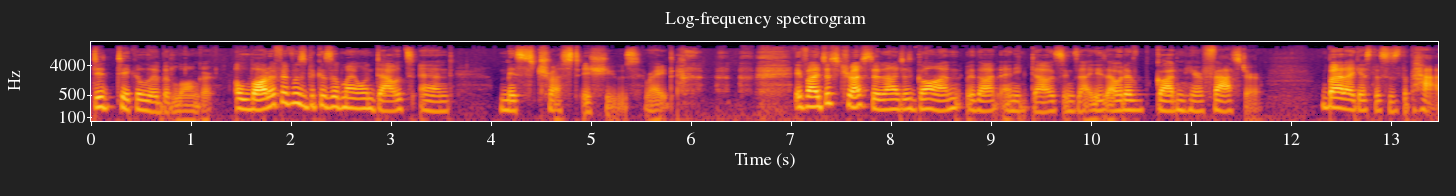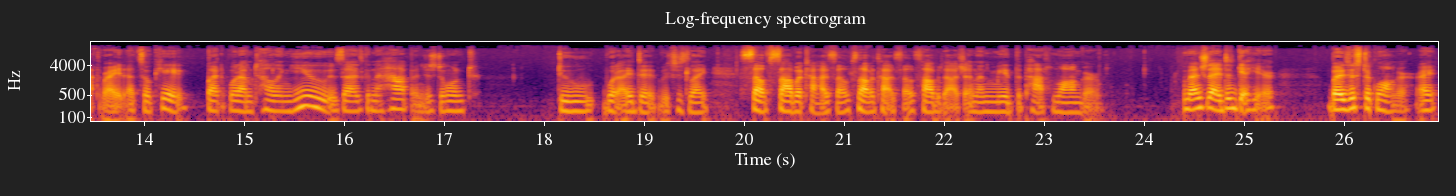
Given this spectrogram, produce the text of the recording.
did take a little bit longer. A lot of it was because of my own doubts and mistrust issues, right? if I just trusted and I just gone without any doubts, anxieties, I would have gotten here faster. But I guess this is the path, right? That's okay. But what I'm telling you is that it's going to happen. Just don't do what I did, which is like self sabotage, self sabotage, self sabotage, and then made the path longer. Eventually, I did get here, but it just took longer, right?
